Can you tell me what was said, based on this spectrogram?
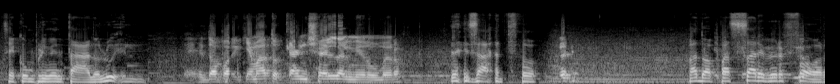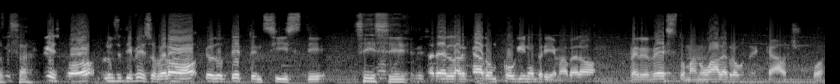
si è complimentato, lui... e dopo ha richiamato cancella il mio numero Esatto. Vado a passare per forza. Lui si è difeso, però io ti ho detto insisti. Sì, sì. Mi sarei allargato un pochino prima, però per il resto manuale proprio del calcio qua.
